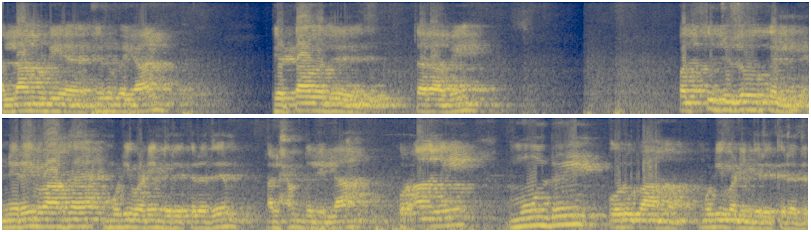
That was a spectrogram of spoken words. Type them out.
அல்லாஹ்வுடைய கிருபையால் எட்டாவது தராவே பத்து ஜுசூக்கள் நிறைவாக முடிவடைந்திருக்கிறது. அல்ஹம்துல்லா குரானில் மூன்றில் ஒரு பாகம் முடிவடைந்திருக்கிறது.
